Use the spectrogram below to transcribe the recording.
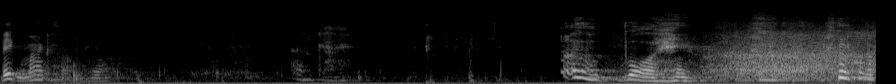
big microphone here. Okay. Oh boy.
